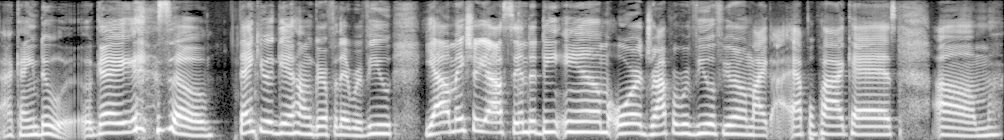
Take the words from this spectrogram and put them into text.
I can't do it. Okay. so thank you again, homegirl, for that review. Y'all make sure y'all send a DM or drop a review if you're on like Apple Podcasts. Um,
